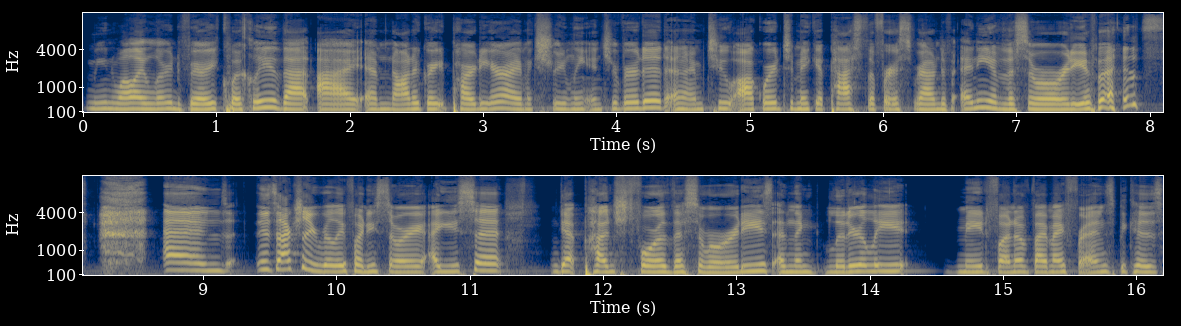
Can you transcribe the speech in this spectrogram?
Meanwhile, I learned very quickly that I am not a great partier. I'm extremely introverted and I'm too awkward to make it past the first round of any of the sorority events. and it's actually a really funny story. I used to get punched for the sororities and then literally made fun of by my friends because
